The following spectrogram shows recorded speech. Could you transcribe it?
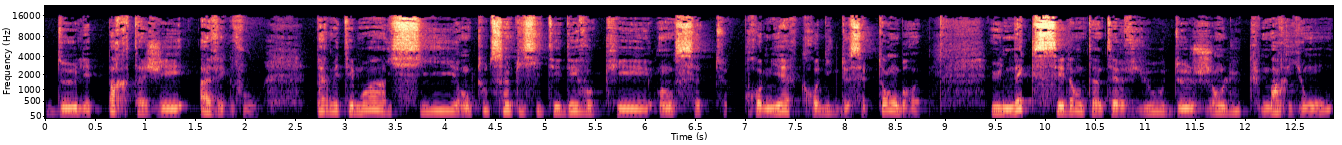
de les partager avec vous. Permettez-moi ici, en toute simplicité, d'évoquer en cette première chronique de septembre une excellente interview de Jean-Luc Marion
